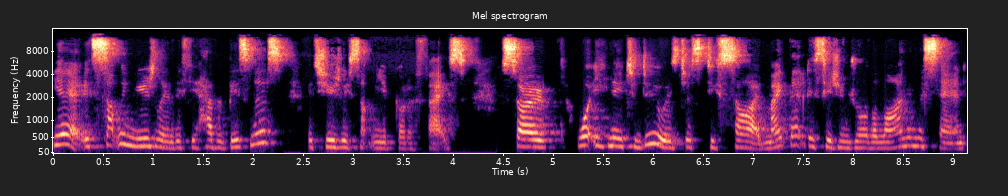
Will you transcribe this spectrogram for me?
yeah, it's something usually that if you have a business, it's usually something you've got to face. So, what you need to do is just decide, make that decision, draw the line in the sand,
